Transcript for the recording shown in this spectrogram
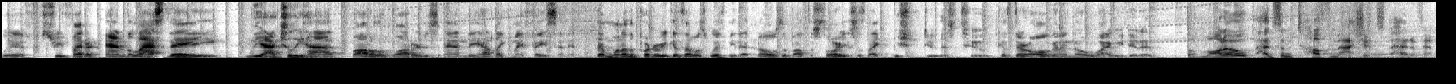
with street fighter. And the last day we actually had bottle of waters and they had like my face in it. Then one of the puerto ricans that was with me that knows about the story is like we should do this too because they're all gonna know why we did it. But mono had some tough matches ahead of him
